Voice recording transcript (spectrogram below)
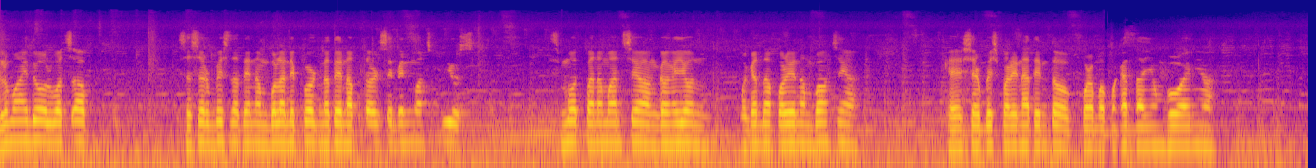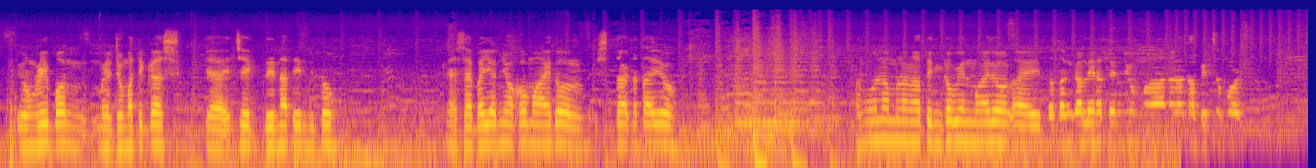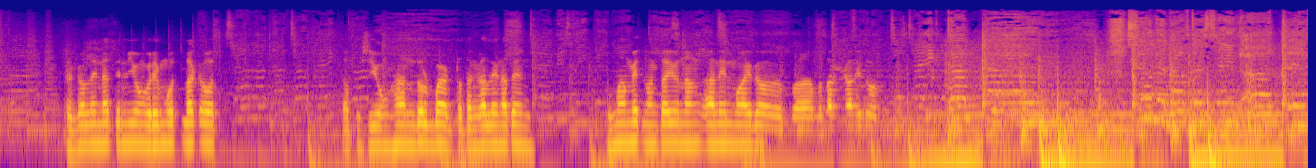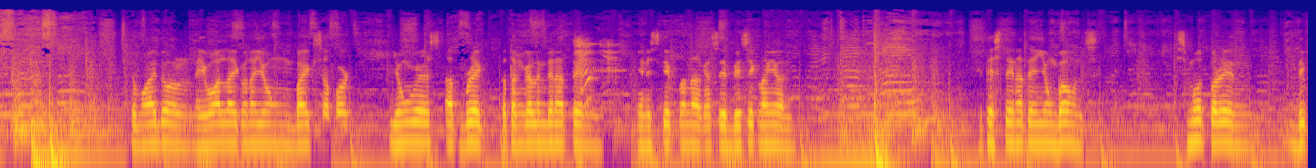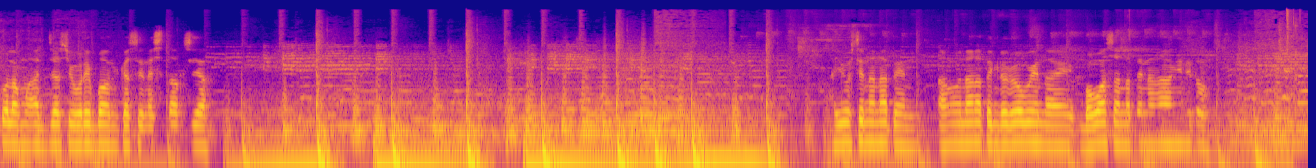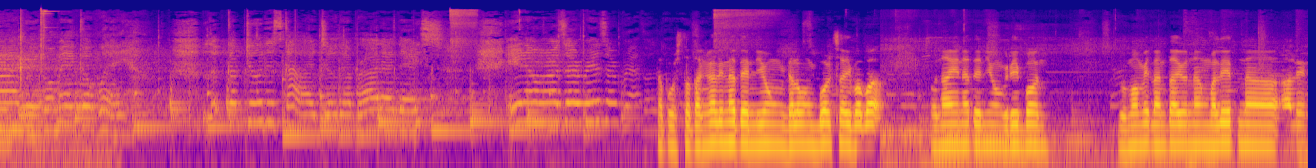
Hello mga idol, what's up? Sa service natin ang Bulani Port natin after 7 months of use. Smooth pa naman siya hanggang ngayon. Maganda pa rin ang bounce niya. Kaya service pa rin natin to para mapaganda yung buhay niya. Yung rebound medyo matigas kaya i-check din natin dito. Kaya sabayan nyo ako mga idol. Start na tayo. Ang una muna natin gawin mga idol ay tatanggalin natin yung mga nakakabit sa port. Tanggalin natin yung remote lockout. Tapos yung handlebar, tatanggalin natin. Gumamit lang tayo ng alin mga idol para matanggal ito. Ito mga idol, naiwalay ko na yung bike support. Yung wheels at brake, tatanggalin din natin. In-escape ko na kasi basic lang yon. I-test natin yung bounce. Smooth pa rin. Hindi ko lang ma-adjust yung rebound kasi na-stuck siya. Ayusin na natin. Ang una natin gagawin ay bawasan natin ang hangin ito. Tapos tatanggalin natin yung dalawang bolt sa ibaba. Unahin natin yung rebound. Gumamit lang tayo ng maliit na alin.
